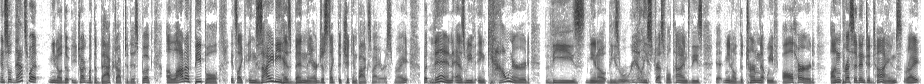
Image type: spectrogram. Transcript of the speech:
And so that's what, you know, the, you talk about the backdrop to this book. A lot of people, it's like anxiety has been there, just like the chickenpox virus, right? But then as we've encountered these, you know, these really stressful times, these, uh, you know, the term that we've all heard, unprecedented times, right?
